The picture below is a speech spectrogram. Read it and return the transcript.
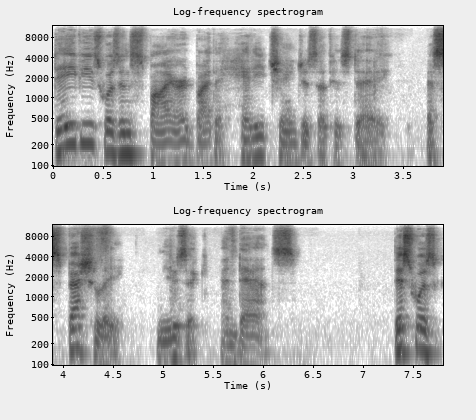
Davies was inspired by the heady changes of his day, especially music and dance. This was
